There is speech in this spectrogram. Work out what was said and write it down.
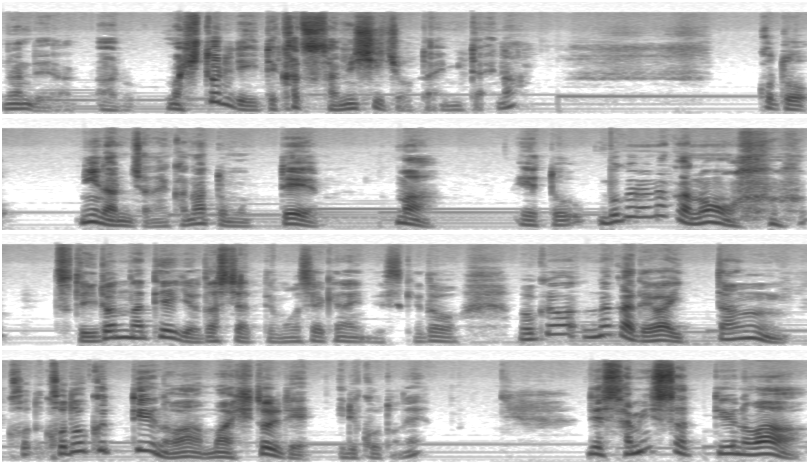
なんである、まあ一人でいてかつ寂しい状態みたいなことになるんじゃないかなと思って、まあ、えっ、ー、と、僕の中の ちょっといろんな定義を出しちゃって申し訳ないんですけど、僕の中では一旦、孤独っていうのは、まあ一人でいることね。で、寂しさっていうのは、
